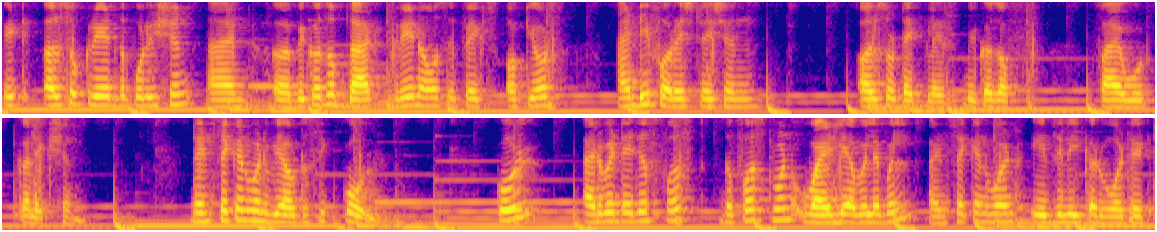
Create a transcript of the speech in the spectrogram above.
it also creates the pollution and uh, because of that greenhouse effects occurs and deforestation also take place because of firewood collection. Then second one we have to see coal. Coal advantages first the first one widely available and second one easily converted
